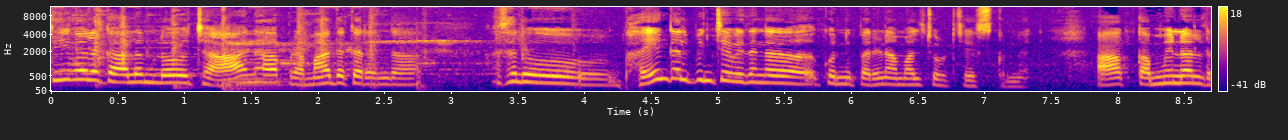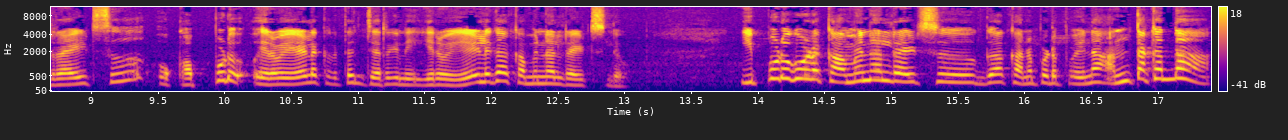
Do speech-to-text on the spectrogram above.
కాలంలో చాలా ప్రమాదకరంగా అసలు భయం కల్పించే విధంగా కొన్ని పరిణామాలు చోటు చేసుకున్నాయి. ఆ కమ్యూనల్ రైట్స్ ఒకప్పుడు ఇరవై ఏళ్ళ క్రితం జరిగినాయి. ఇరవై ఏళ్ళుగా కమ్యూనల్ రైట్స్ లేవు. ఇప్పుడు కూడా కమ్యూనల్ రైట్స్గా కనపడిపోయినా అంతకన్నా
